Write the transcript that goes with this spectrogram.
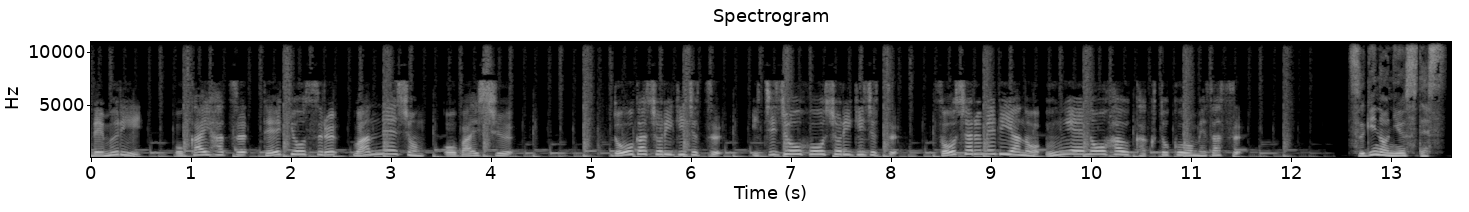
レムリーを開発提供するワンネーションを買収。動画処理技術位置情報処理技術ソーシャルメディアの運営ノウハウ獲得を目指す。次のニュースです。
